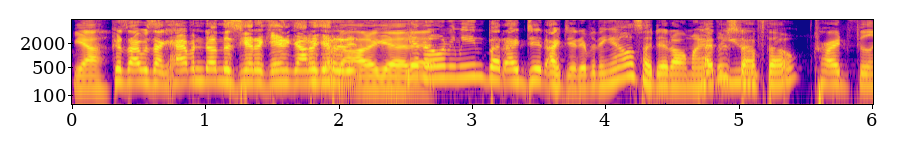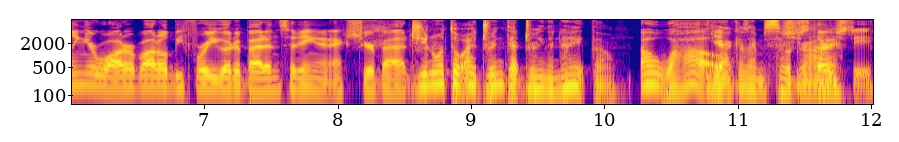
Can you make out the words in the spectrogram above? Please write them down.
Yeah. because I was like, haven't done this yet. I can't. Gotta get it. Gotta get you it. know what I mean? But I did. I did everything else. I did all my Have other stuff though. Tried filling your water bottle before you go to bed and sitting it next to your bed. Do you know what though? I drink that during the night though. Oh wow! Yeah, because I'm so She's dry. thirsty.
